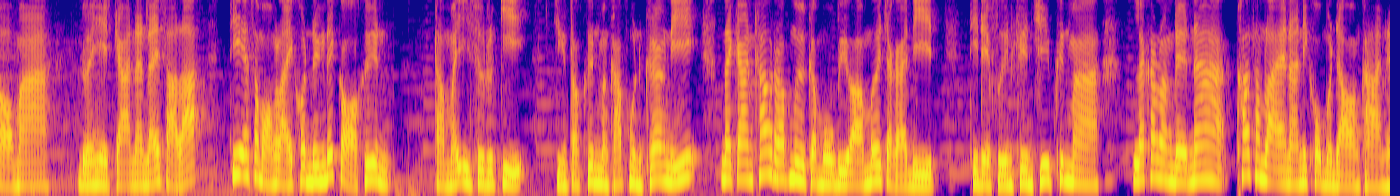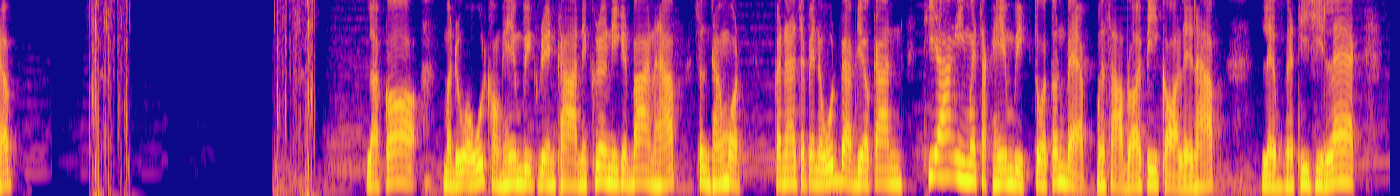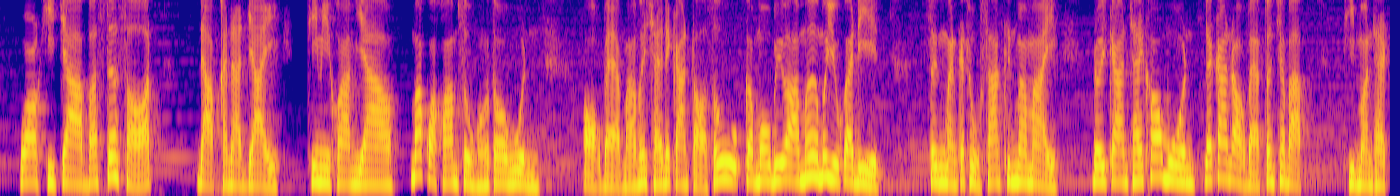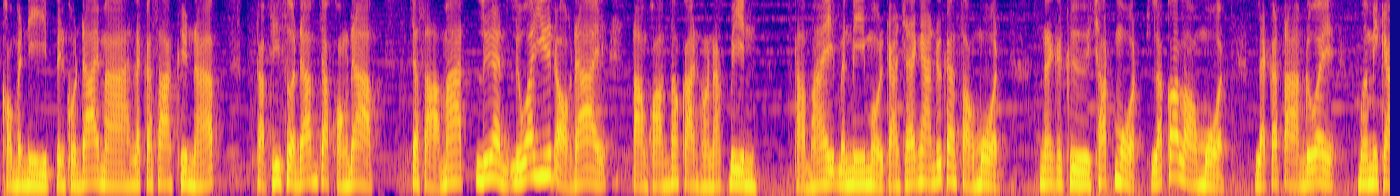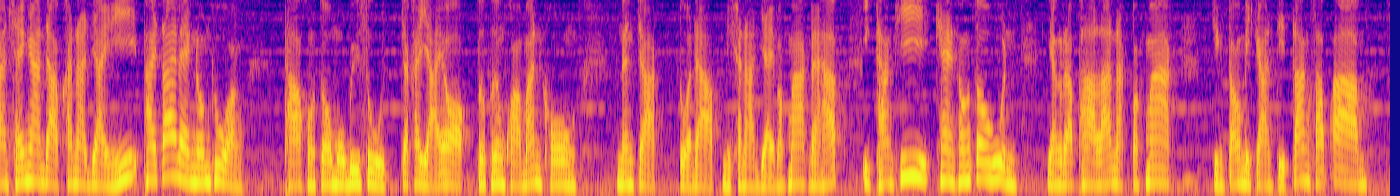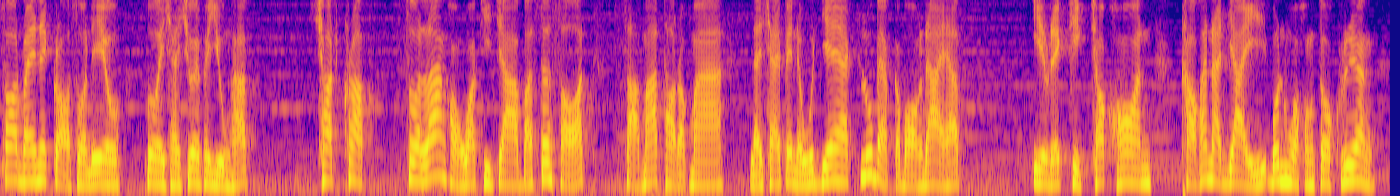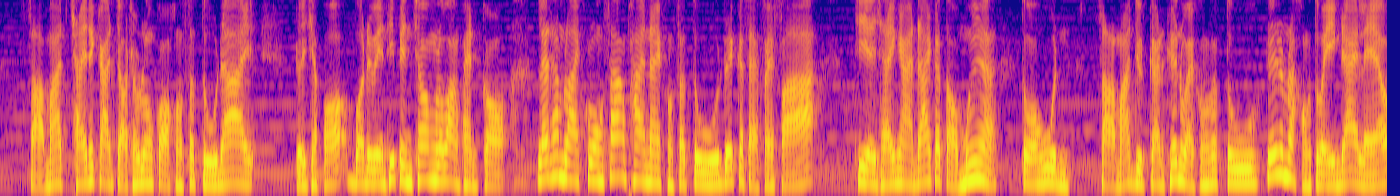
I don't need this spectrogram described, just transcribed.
ต่อมาโดยเหตุการณ์นั้นไร้สาระที่สมองไหลคนหนึงได้ก่อขึ้นทำให้อิซุรุกิจึงต้องขึ้นบังคับหุ่นเครื่องนี้ ในการเข้ารับมือกับโมบิลอาร์เมอร์จากอดีต ที่ได้ฟื้นคืนชีพขึ้นมา และกำลังเดินหน้าเข้าทำลายอาณานิคมบนดาวอังคารครับ แล้วก็มาดูอาวุธของเฮมวิกเรนคาร์ในเครื่องนี้กันบ้างนะครับ ซึ่งทั้งหมดก็น่าจะเป็นอาวุธแบบเดียวกันที่อ้างอิงมาจากเฮมวิกตัวต้นแบบเมื่อ 300 ปีก่อนเลยนะครับ เริ่มกันที่ชิ้นแรกวอลคิจาบัสเตอร์ซอดดาบขนาดใหญ่ที่มีความยาวมากกว่าความสูงของตัวหุ่น ออกแบบมาเพื่อใช้ในการต่อสู้กับโมบิลอาร์เมอร์เมื่อยุคอดีต ซึ่งมันก็ถูกสร้างขึ้นมาใหม่ โดยการใช้ข้อมูลและการออกแบบต้นฉบับ ที่มอนแท็กคอมพานีเป็นคนได้มาและก็สร้างขึ้นนะครับ กับที่ส่วนด้ามจับของดาบจะสามารถเลื่อนหรือว่ายืดออกได้ตามความต้องการของนักบินทำให้มันมีโหมดการใช้งานด้วยกัน 2 โหมด นั่นก็คือช็อตโหมดแล้วก็ลองโหมด และก็ตามด้วยเมื่อมีการใช้งานดาบขนาดใหญ่นี้ ภายใต้แรงโน้มถ่วงเท้าของตัวโมบิสูจะขยายออกเพื่อเพิ่มความมั่นคง เนื่องจากตัวดาบมีขนาดใหญ่มากๆนะครับ อีกทางที่แขนของตัวหุ่นยังรับภาระหนักมากๆ จึงต้องมีการติดตั้งซับอาร์มซ่อนไว้ในเกราะส่วนเอวเพื่อไว้ใช้ช่วยพยุงครับช็อตครับ ส่วนล่างของวากิจาบัสเตอร์ซอสสามารถถอดออกมา และใช้เป็นอาวุธแยกรูปแบบกระบองได้ครับ Electric Shock Horn เขาขนาดใหญ่บนหัวของตัวเครื่อง สามารถใช้ในการเจาะทะลวงเกาะของศัตรูได้ โดยเฉพาะบริเวณที่เป็นช่องระหว่างแผ่นเกาะ และทำลายโครงสร้างภายในของศัตรูด้วยกระแสไฟฟ้า ที่จะใช้งานได้ก็ต่อเมื่อ ตัวหุ่นสามารถหยุดการเคลื่อนไหวของศัตรูด้วยน้ำหนักของตัวเองได้แล้ว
